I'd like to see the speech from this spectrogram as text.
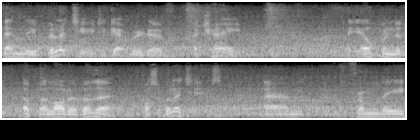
then the ability to get rid of a chain, it opened up a lot of other possibilities um, from the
